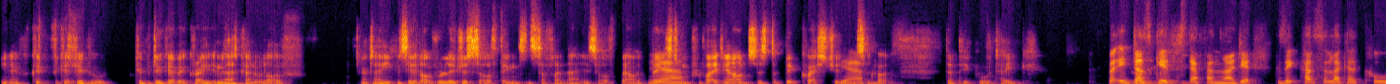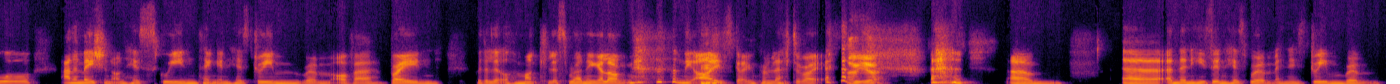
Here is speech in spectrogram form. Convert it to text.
you know, because, because people people do go a bit crazy. I mean, that's kind of a lot of. I don't know. You can see a lot of religious sort of things and stuff like that. It's sort of about based Yeah. on providing answers to big questions Yeah, and that people will take. But it does give. Stefan an idea because it cuts like a cool animation on his screen thing in his dream room of a brain with a little homunculus running along and the Hmm. eyes going from left to right. Oh yeah, um, uh, and then he's in his room, in his dream room,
